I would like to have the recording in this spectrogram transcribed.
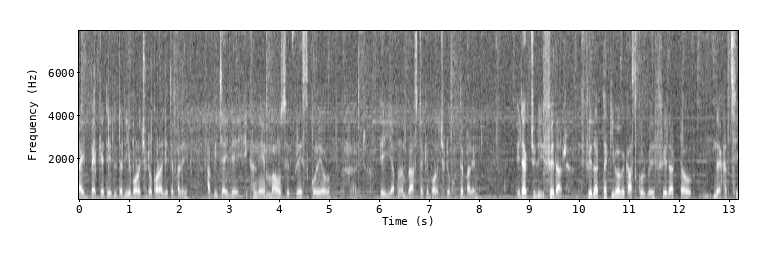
right bracket এই দুটা দিয়ে বড় ছোট করা যেতে পারে। আপনি চাইলে এখানে মাউসে প্রেস করেও এই আপনার ব্রাশটাকে বড় ছোট করতে পারেন। এটা অ্যাকচুয়ালি ফেদার ফেদারটা কীভাবে কাজ করবে? ফেদারটাও দেখাচ্ছি।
